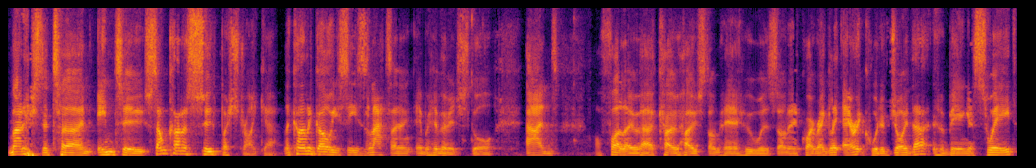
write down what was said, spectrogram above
managed to turn into some kind of super striker. The kind of goal you see Zlatan Ibrahimovic score. And I'll follow her co-host on here, who was on here quite regularly. Eric would have joined that, being a Swede.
